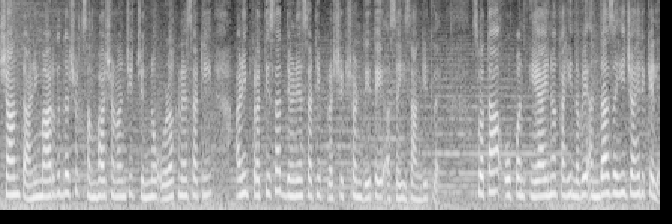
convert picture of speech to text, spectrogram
शांत आणि मार्गदर्शक संभाषणांची चिन्ह ओळखण्यासाठी आणि प्रतिसाद देण्यासाठी प्रशिक्षण देते असंही सांगितलंय. स्वतः ओपन एआयनं काही नवे अंदाजही जाहीर केले.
